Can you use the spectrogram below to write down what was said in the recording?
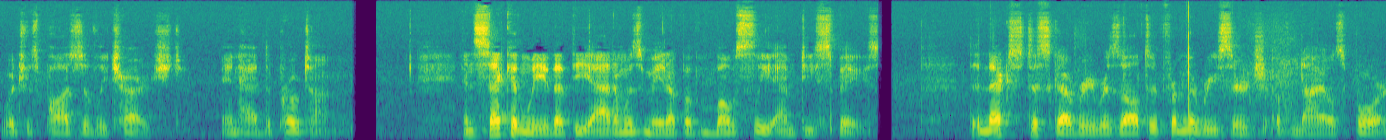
which was positively charged and had the proton. And secondly, that the atom was made up of mostly empty space. The next discovery resulted from the research of Niels Bohr.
